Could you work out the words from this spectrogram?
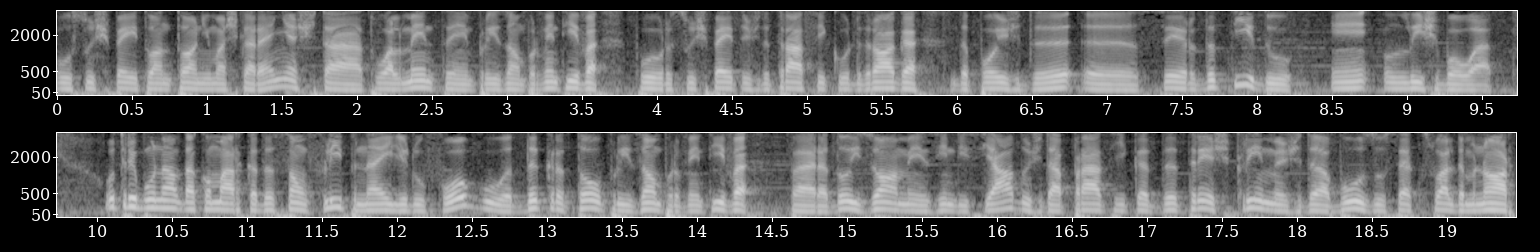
O suspeito António Mascarenhas está atualmente em prisão preventiva por suspeitos de tráfico de droga depois de eh, ser detido em Lisboa. O Tribunal da Comarca de São Felipe, na Ilha do Fogo, decretou prisão preventiva para dois homens indiciados da prática de três crimes de abuso sexual de menor.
